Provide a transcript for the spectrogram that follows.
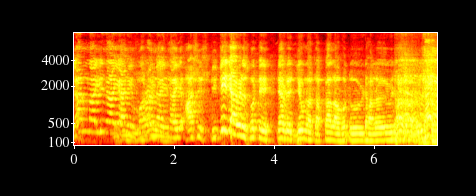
जन्मही नाही आणि मरणही नाही अशी स्थिती ज्यावेळेस होते त्यावेळेस जीवनाचा काला होतो विढाल विढाल विढाल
